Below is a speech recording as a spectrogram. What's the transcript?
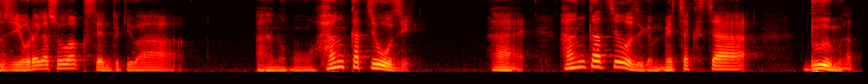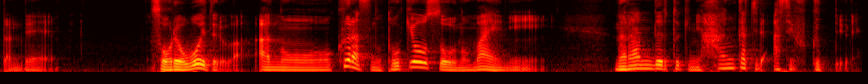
時俺が小学生の時は、あの、ハンカチ王子。はい。ハンカチ王子がめちゃくちゃブームだったんで、それ覚えてるわ。あの、クラスの徒競走の前に、並んでる時にハンカチで汗拭くっていうね。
